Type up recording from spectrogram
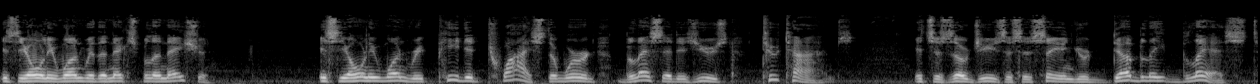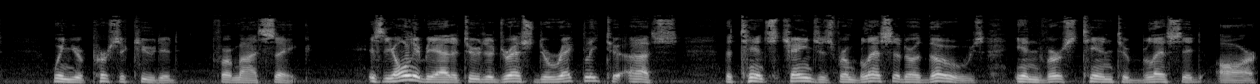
It's the only one with an explanation. It's the only one repeated twice. The word blessed is used two times. It's as though Jesus is saying you're doubly blessed when you're persecuted for my sake. It's the only beatitude addressed directly to us. The tense changes from blessed are those in verse 10 to blessed are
